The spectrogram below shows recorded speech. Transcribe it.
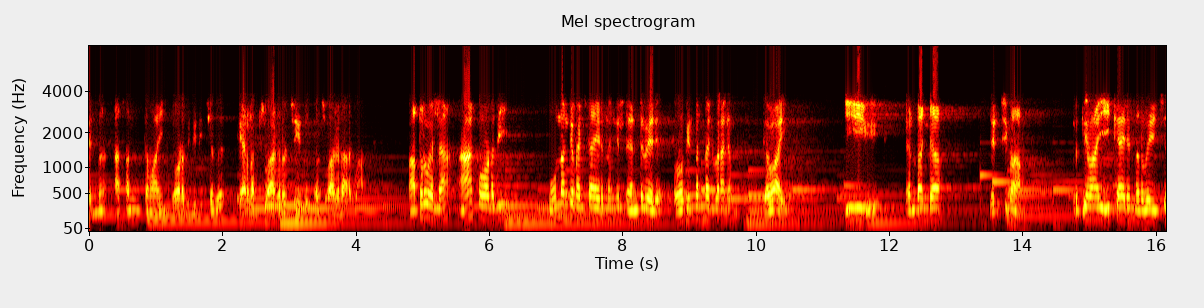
എന്ന് അസംയുക്തമായി കോടതി വിധിച്ചത് കേരളം സ്വാഗതം ചെയ്തു. സ്വാഗതാർഹമാണ്. മാത്രമല്ല ആ കോടതി മൂന്നംഗ ബെഞ്ചായിരുന്നെങ്കിൽ രണ്ടുപേര് ഗോവിന്ദൻ നരുവാനും ഗവായി. ഈ രണ്ടംഗ ജഡ്ജിമാർ കൃത്യമായി ഈ കാര്യം നിർവഹിച്ച്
